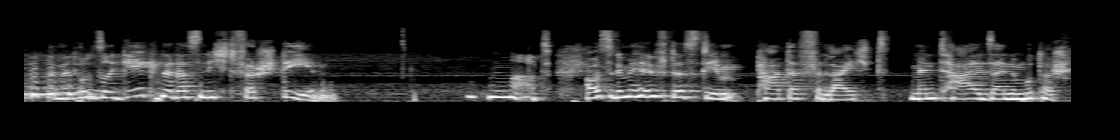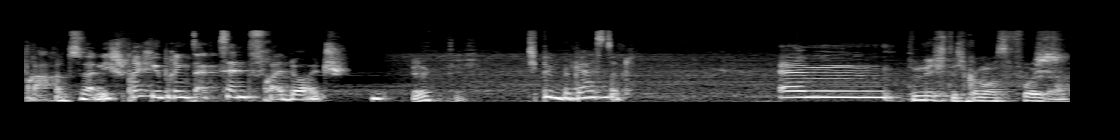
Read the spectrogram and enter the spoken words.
damit unsere Gegner das nicht verstehen. Mart. Außerdem hilft es dem Pater vielleicht, mental seine Muttersprache zu hören. Ich spreche übrigens akzentfrei Deutsch. Wirklich? Ich bin begeistert. Ähm, Nicht, ich komme aus Fulda.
